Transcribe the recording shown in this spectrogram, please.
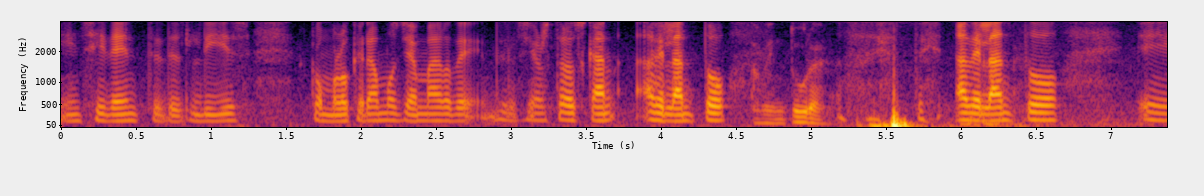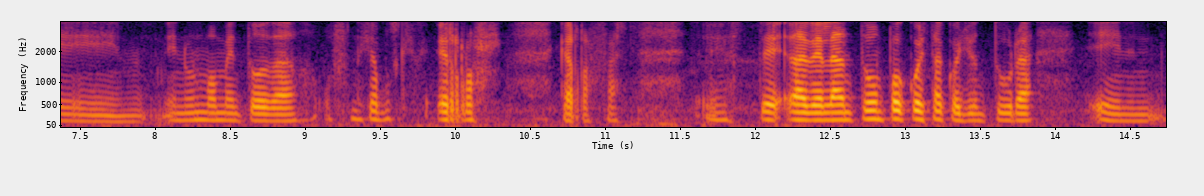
incidente, desliz como lo queramos llamar, del señor Strauss-Kahn, adelantó. Aventura. Este, adelantó eh, en un momento dado, digamos que error garrafal, este, adelantó un poco esta coyuntura en,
